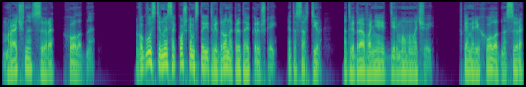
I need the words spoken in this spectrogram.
Мрачно, сыро, холодно. В углу стены с окошком стоит ведро, накрытое крышкой. Это сортир — от ведра воняет дерьмом и мочой. В камере холодно, сыро,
